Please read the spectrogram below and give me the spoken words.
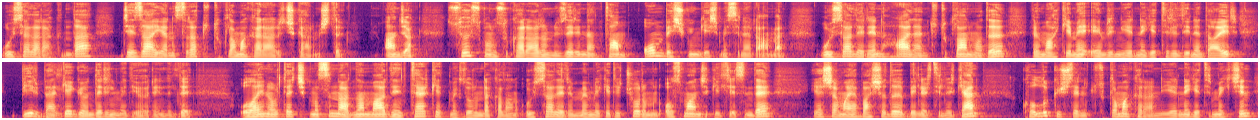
Uysalar hakkında ceza yanı sıra tutuklama kararı çıkarmıştı. Ancak söz konusu kararın üzerinden tam 15 gün geçmesine rağmen Uysaler'in halen tutuklanmadığı ve mahkeme emrin yerine getirildiğine dair bir belge gönderilmediği öğrenildi. Olayın ortaya çıkmasının ardından Mardin'i terk etmek zorunda kalan Uysaler'in memleketi Çorum'un Osmancık ilçesinde yaşamaya başladığı belirtilirken kolluk güçlerini tutuklama kararını yerine getirmek için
